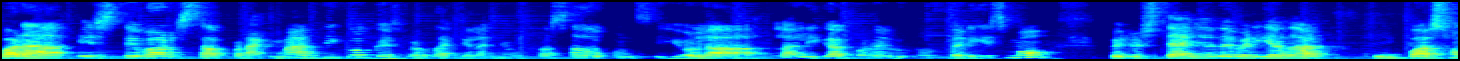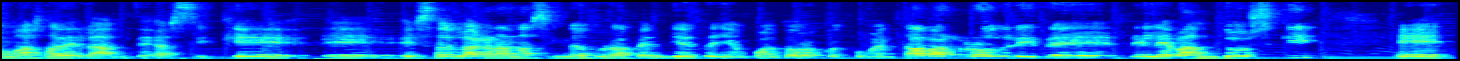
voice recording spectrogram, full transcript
para este Barça pragmático, que es verdad que el año pasado consiguió la, la liga con el unocerismo, pero este año debería dar un paso más adelante. Así que eh, esa es la gran asignatura pendiente. Y en cuanto a lo que comentaba Rodri de Lewandowski, eh,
